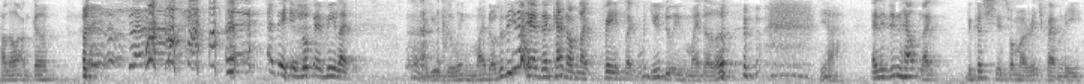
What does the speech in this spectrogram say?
"Hello, uncle." and then he looked at me like, "What are you doing, with my daughter?" You know, he had that kind of like face, like, "What are you doing, with my daughter?" yeah, and it didn't help, like, because she's from a rich family.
